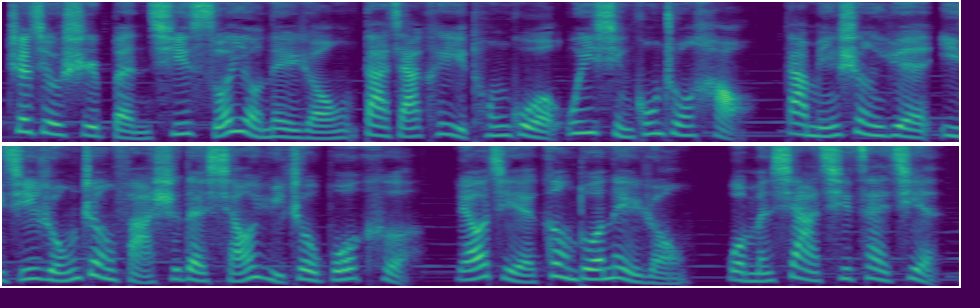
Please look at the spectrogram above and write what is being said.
这就是本期所有内容，大家可以通过微信公众号“大明圣院”以及荣正法师的小宇宙播客了解更多内容。我们下期再见。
